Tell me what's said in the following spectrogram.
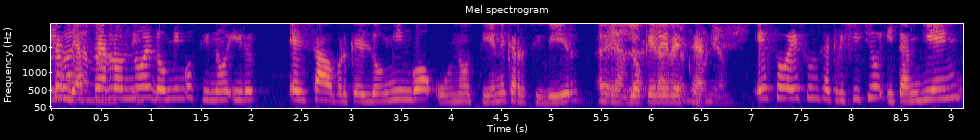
Traten de hacerlo no el domingo, sino ir el sábado, porque el domingo uno tiene que recibir eh, lo que debe ser. Eso es un sacrificio y también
